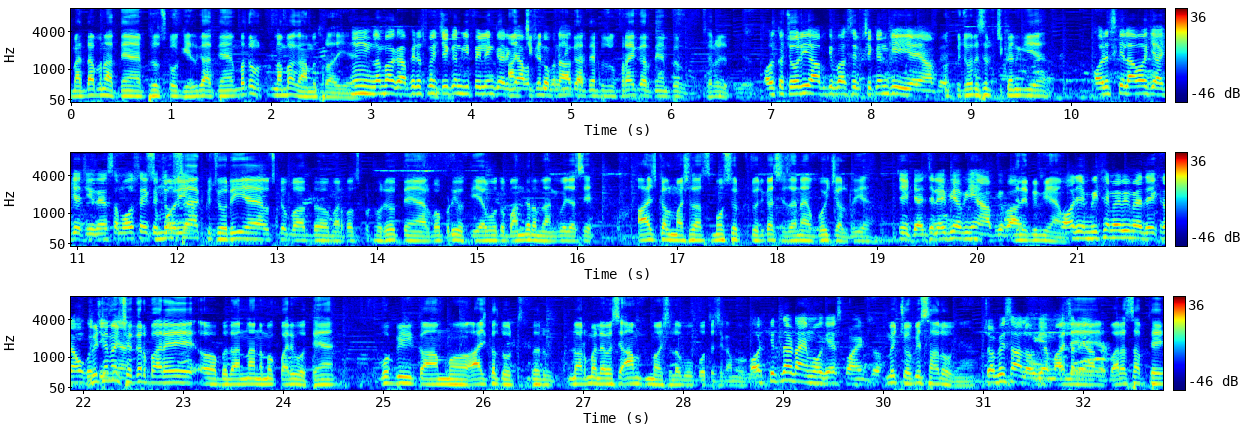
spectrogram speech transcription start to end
मैदा बनाते हैं फिर उसको घी गाते हैं। मतलब लंबा काम है थोड़ा ये। हम्म, लंबा का फिर उसमें चिकन की फिलिंग करके हाँ, आप चिकन फिलिंग करते हैं फिर उसको फ्राई करते हैं फिर चल जाती है। और कचौरी आपके पास सिर्फ़ चिकन की ही है यहाँ पे? कचौरी सिर्फ़ चिकन की है। और इसके अलावा क्या क्या चीज़ें समोसे कचौरी? है कचौरी है उसके बाद हमारे पास भटूरे होते हैं हलवा पड़ी होती है वो तो बंद है रमज़ान की वजह से। आजकल माशाल्लाह समोसे और कचौरी का सीज़न है वही चल रही है। ठीक है जलेबियाँ भी हैं आपके पास। जलेबी भी हैं। और ये मीठे में भी मैं देख रहा हूँ मीठे में। शक्कर पारे बदाना नमक पारे होते हैं। वो भी काम आजकल तो नॉर्मल लेवल से आम माशाल्लाह वो बहुत अच्छा काम हो गया और कितना टाइम हो गया इस पॉइंट को? मैं चौबीस साल हो गए हैं। चौबीस साल हो गया पहले। वाला साहब थे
